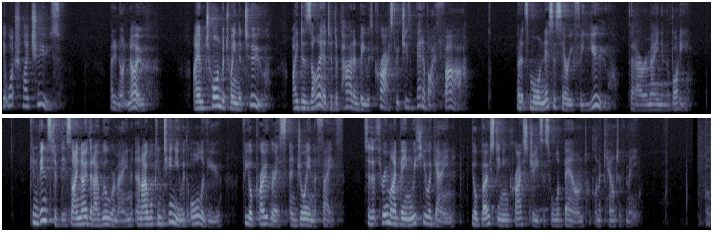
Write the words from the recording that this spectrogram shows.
Yet what shall I choose? I do not know. I am torn between the two. I desire to depart and be with Christ, which is better by far. But it's more necessary for you that I remain in the body. Convinced of this, I know that I will remain, and I will continue with all of you for your progress and joy in the faith, so that through my being with you again, your boasting in Christ Jesus will abound on account of me. Well,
